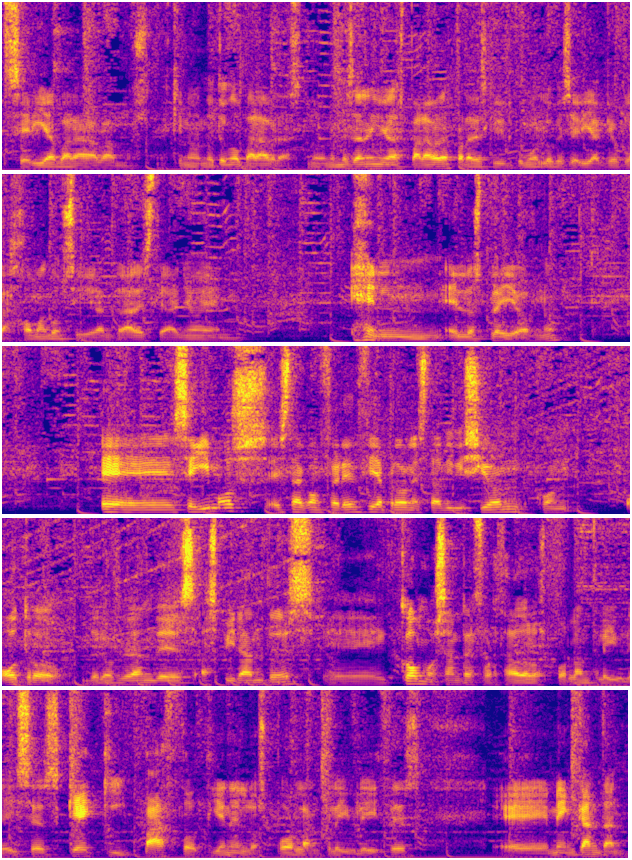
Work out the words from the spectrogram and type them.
sería para, vamos, es que no, no tengo palabras, no, no, me salen ni las palabras para describir cómo lo que sería que Oklahoma consiguiera entrar este año en, en, en los playoffs, ¿no? Eh, seguimos esta conferencia, perdón, esta división con otro de los grandes aspirantes, eh, cómo se han reforzado los Portland Trail Blazers, qué equipazo tienen los Portland Trail Blazers. Eh, me encantan,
